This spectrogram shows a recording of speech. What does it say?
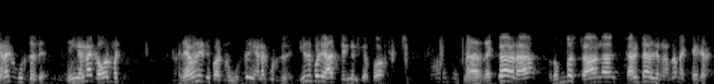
எனக்கு கொடுத்தது. நீங்க என்ன கவர்மெண்ட் ரெவன்யூ டிபார்ட்மெண்ட் கொடுத்தது எனக்கு கொடுத்தது. இதுபடி ஆர்ச்சி எங்க இருக்கு அப்போ? நான் ரெக்கார்டா ரொம்ப ஸ்ட்ராங்கா கரெக்டா இருக்கிறனால தான் நான் கேட்கறேன்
